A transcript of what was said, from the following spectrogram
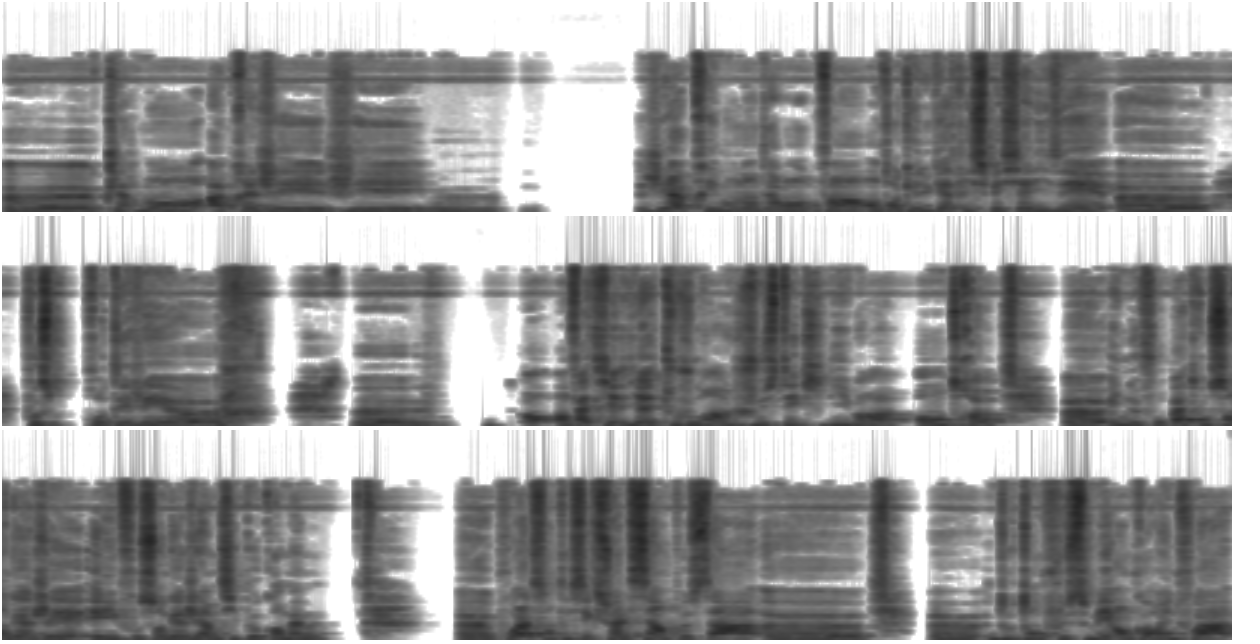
clairement. Après j'ai j'ai appris mon intervention, enfin, en tant qu'éducatrice spécialisée, euh, faut se protéger. Euh, euh, en, fait, il y, a toujours un juste équilibre entre euh, il ne faut pas trop s'engager et il faut s'engager un petit peu quand même. Euh, pour la santé sexuelle, c'est un peu ça. D'autant plus, mais encore une fois,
